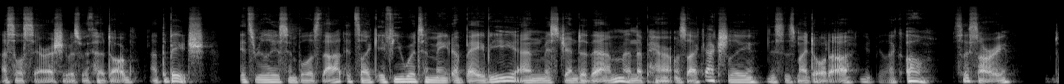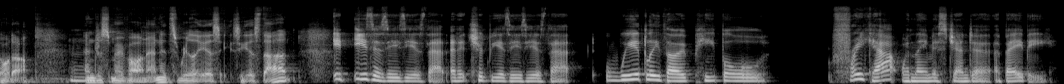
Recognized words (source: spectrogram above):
I saw Sarah, she was with her dog at the beach. It's really as simple as that. It's like if you were to meet a baby and misgender them, and the parent was like, actually, this is my daughter, you'd be like, oh, so sorry, daughter, mm. and just move on. And it's really as easy as that. It is as easy as that. And it should be as easy as that. Weirdly, though, people freak out when they misgender a baby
